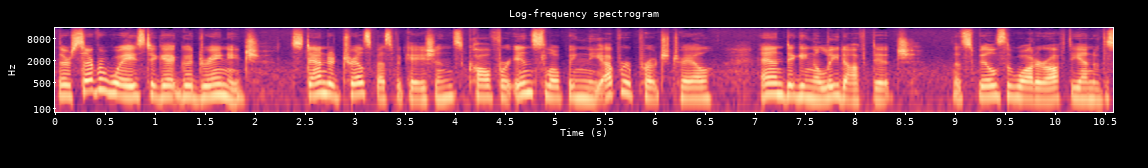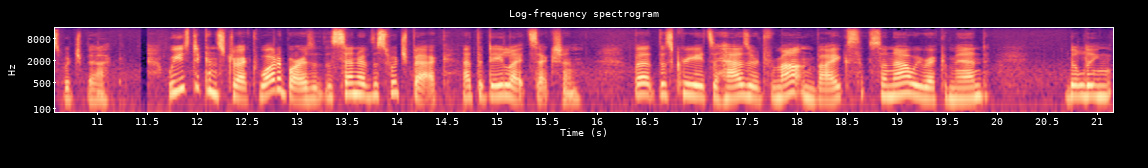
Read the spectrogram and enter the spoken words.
There are several ways to get good drainage. Standard trail specifications call for insloping the upper approach trail and digging a leadoff ditch that spills the water off the end of the switchback. We used to construct water bars at the center of the switchback at the daylight section, but this creates a hazard for mountain bikes, so now we recommend building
